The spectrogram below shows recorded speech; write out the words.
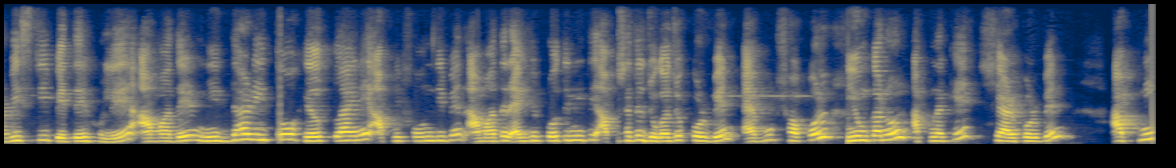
সার্ভিসটি পেতে হলে আমাদের নির্ধারিত হেল্পলাইনে আপনি ফোন দিবেন, আমাদের একজন প্রতিনিধি আপনার সাথে যোগাযোগ করবেন এবং সকল নিয়মকানুন আপনাকে শেয়ার করবেন। আপনি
